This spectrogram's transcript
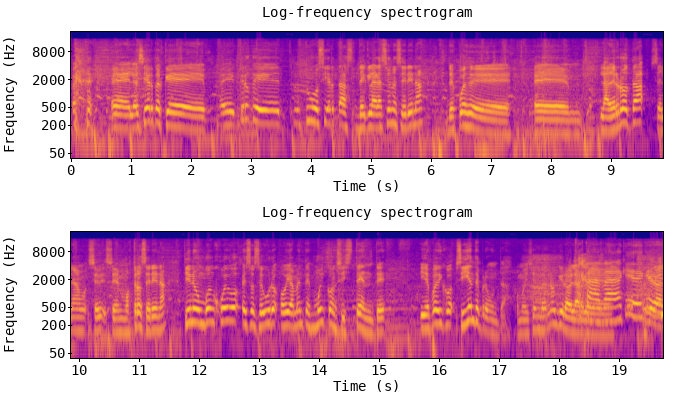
Eh, lo cierto es que eh, creo que tu- tuvo ciertas declaraciones Serena después de eh, la derrota. Se, la- se- se mostró Serena. Tiene un buen juego, eso seguro. Obviamente es muy consistente. Y después dijo, siguiente pregunta. Como diciendo, no quiero hablar de... ¿qué- no qué- quiero ¿Qué hablar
